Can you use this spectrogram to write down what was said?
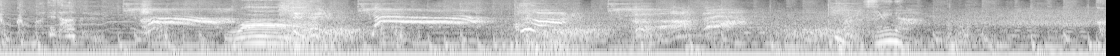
ここまでだ Wow. まずいなこ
